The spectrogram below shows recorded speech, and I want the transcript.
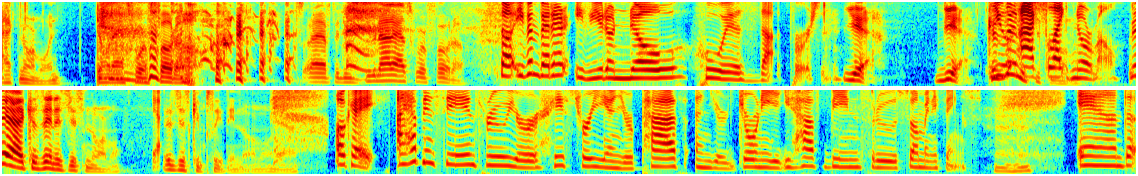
act normal and don't ask for a photo. That's what I have to do. Do not ask for a photo. So even better if you don't know who is that person. Yeah, yeah. You then act like normal. Yeah, because then it's just normal. Yeah, it's just completely normal. Yeah. Okay, I have been seeing through your history and your path and your journey. You have been through so many things, mm-hmm. and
